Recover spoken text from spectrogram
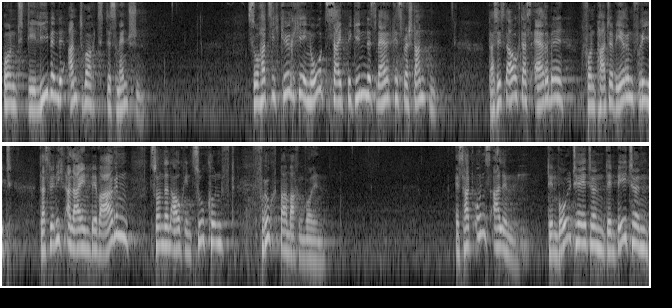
und die liebende Antwort des Menschen. So hat sich Kirche in Not seit Beginn des Werkes verstanden. Das ist auch das Erbe von Pater Werenfried, das wir nicht allein bewahren, sondern auch in Zukunft fruchtbar machen wollen. Es hat uns allen den Wohltätern, den Betern,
